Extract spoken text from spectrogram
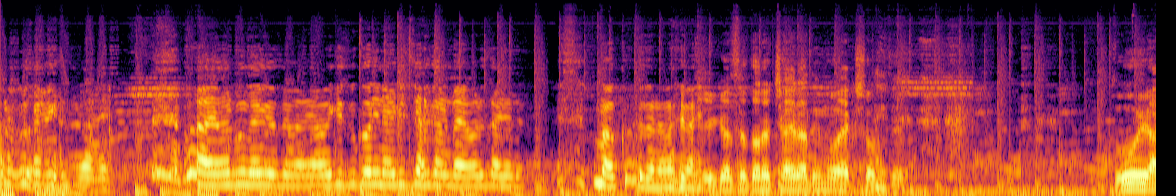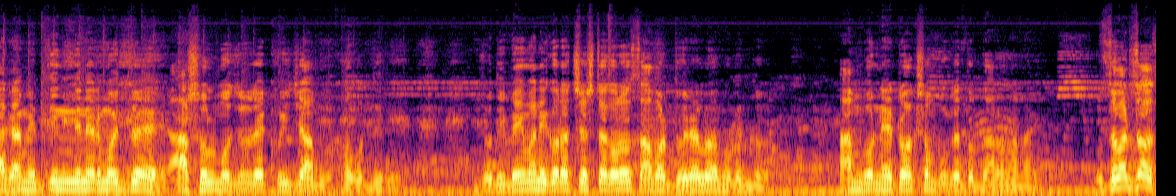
আমার ভুল হয়ে গেছে ভাই ভাই আমার ভুল হয়ে গেছে ভাই আমি কিছু করি নাই বিশ্বাস করেন ভাই আমার মাফ করে দেন আমার ভাই ঠিক আছে তোরে ছাইরা দিমু এক শর্তে। তুই আগামী তিন দিনের মধ্যে আসল মজনুরে খুঁজে আমাকে খবর দিবি। যদি বেইমানি করার চেষ্টা করস আবার ধরে লো আমু কিন্তু। আমগো নেটওয়ার্ক সম্পর্কে তোর ধারণা নাই। বুঝতে পারছস?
